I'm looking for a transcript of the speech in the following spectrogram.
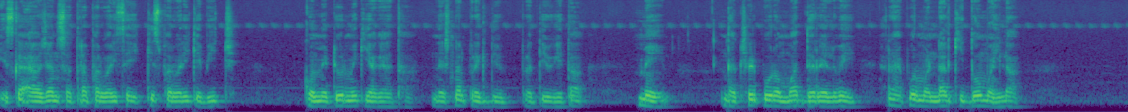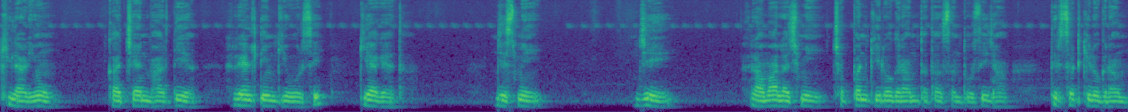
इसका आयोजन 17 फरवरी से 21 फरवरी के बीच कोमेटूर में किया गया था। नेशनल प्रतियोगिता में दक्षिण पूर्व मध्य रेलवे रायपुर मंडल की दो महिला खिलाड़ियों का चयन भारतीय रेल टीम की ओर से किया गया था, जिसमें जे रामा लक्ष्मी छप्पन किलोग्राम तथा संतोषी झा तिरसठ किलोग्राम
